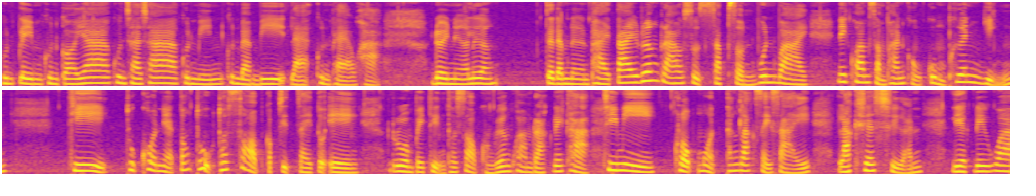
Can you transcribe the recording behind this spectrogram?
คุณปริม คุณกอย่า คุณชาชา คุณมิ้น คุณแบมบี้ และคุณแพรวค่ะ โดยเนื้อเรื่องจะดำเนินภายใต้เรื่องราวสุดสับสนวุ่นวาย ในความสัมพันธ์ของกลุ่มเพื่อนหญิง ที่ ทุกคนเนี่ยต้องถูกทดสอบกับจิตใจตัวเอง รวมไปถึงทดสอบของเรื่องความรักด้วยค่ะ ที่มีครบหมดทั้งรักใสๆรักเชื่อเฉือน เรียกได้ว่า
